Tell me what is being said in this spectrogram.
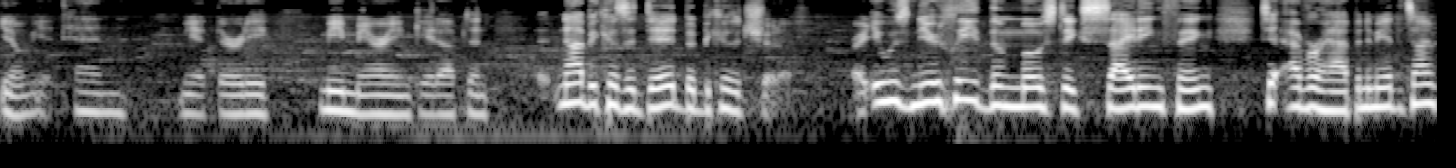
You know, me at 10, me at 30, me marrying Kate Upton. Not because it did, but because it should have. Right? It was nearly the most exciting thing to ever happen to me at the time.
